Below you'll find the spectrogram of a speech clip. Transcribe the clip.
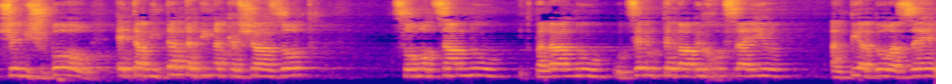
שנשבור את עמידת הדין הקשה הזאת. צומות צמנו, התפללנו, הוצאנו טבע בחוץ לעיר, על פי הדור הזה,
